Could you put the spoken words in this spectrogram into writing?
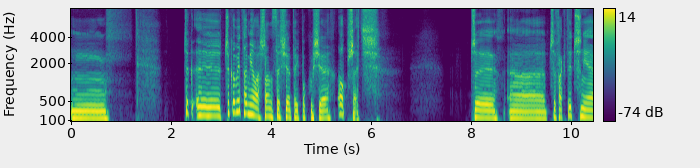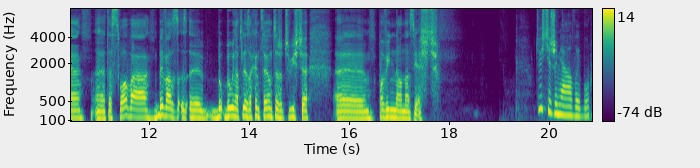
Mm, czy, e, czy kobieta miała szansę się tej pokusie oprzeć? Czy, e, czy faktycznie e, te słowa bywa, były na tyle zachęcające, rzeczywiście e, powinna ona zjeść. Oczywiście, że miała wybór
